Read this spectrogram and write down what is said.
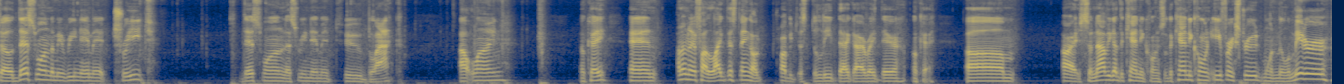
so this one, let me rename it treat. This one, let's rename it to black outline. Okay, and I don't know if I like this thing. I'll probably just delete that guy right there. Okay. Um, all right, so now we got the candy corn. So the candy corn E for extrude, one millimeter,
